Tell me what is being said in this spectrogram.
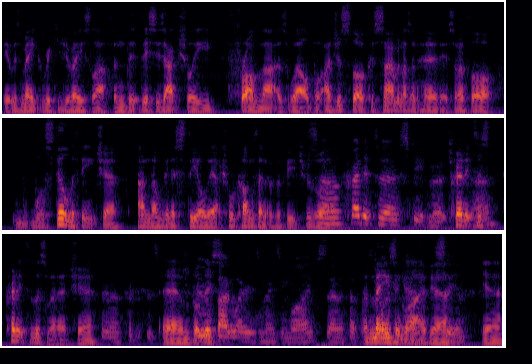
it was make Ricky Gervais laugh, and th- this is actually from that as well. But I just thought because Simon hasn't heard it, so I thought we'll steal the feature, and I'm going to steal the actual content of the feature as well. So well. credit to Steve Merchant. Credit to credit to the Smirch, yeah, Yeah, credit to Steve Um, but who, this- by the way, is amazing live. So if everyone's Amazing live, again, yeah. See him. yeah.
